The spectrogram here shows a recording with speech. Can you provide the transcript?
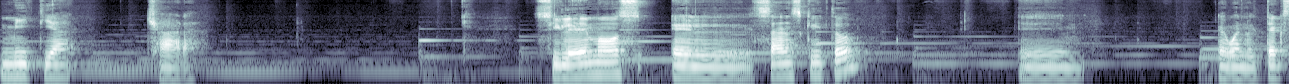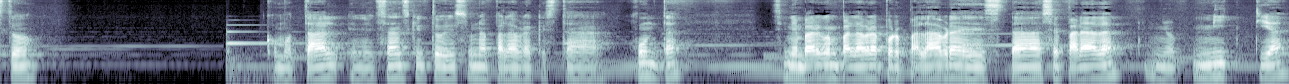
mitya chara. Si leemos el sánscrito, eh, eh, bueno, el texto como tal en el sánscrito es una palabra que está junta, sin embargo en palabra por palabra está separada, mitya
